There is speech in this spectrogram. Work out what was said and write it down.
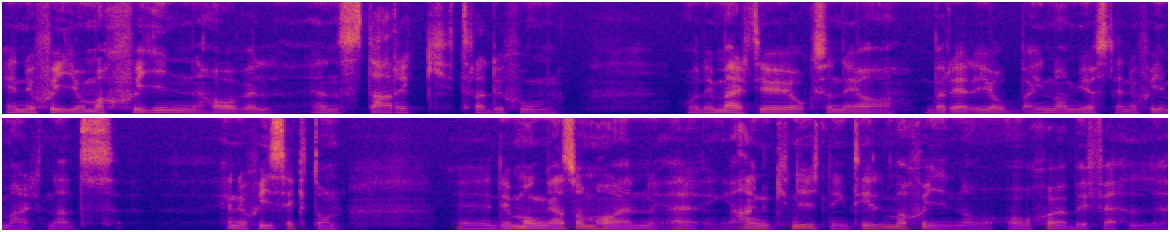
energi och maskin har väl en stark tradition. Och det märkte jag ju också när jag började jobba inom just energimarknads energisektorn. Eh, det är många som har en eh, anknytning till maskin och, och sjöbefäl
